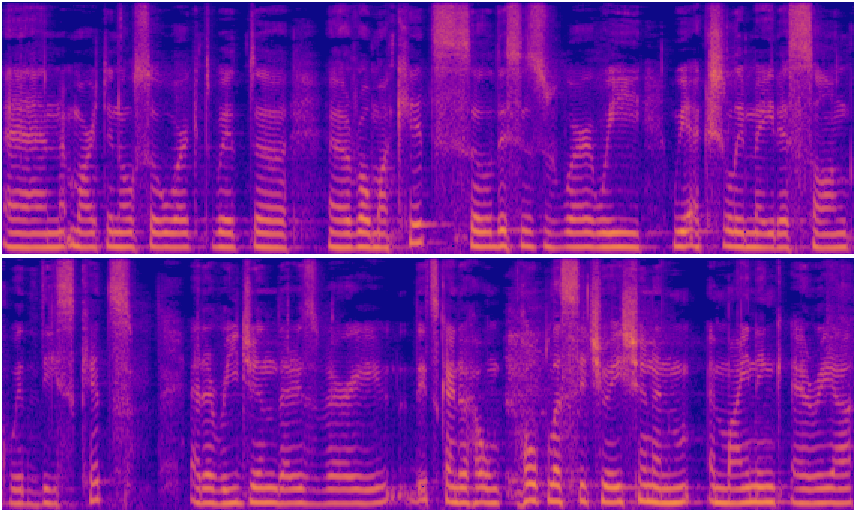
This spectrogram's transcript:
and Martin also worked with uh, uh, Roma kids. So this is where we we actually made a song with these kids at a region that is very it's kind of a hopeless situation and a mining area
